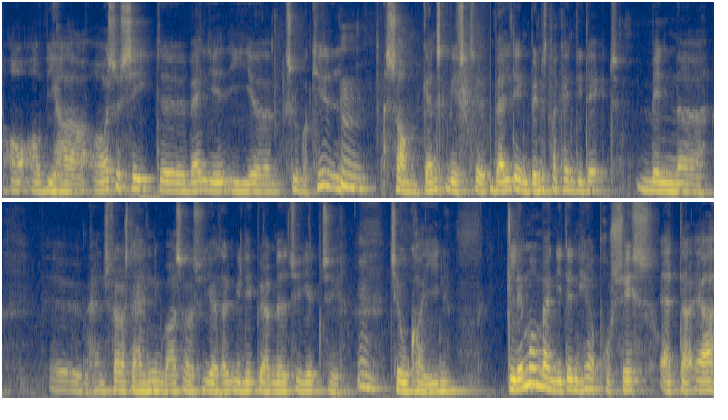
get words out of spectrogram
Og, og vi har også set øh, valget i øh, Slovakiet, mm. som ganske vist øh, valgte en venstrekandidat, men øh, øh, hans første handling var så at sige, at han ville ikke være med til hjælp til, mm. til Ukraine. Glemmer man i den her proces, at der er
